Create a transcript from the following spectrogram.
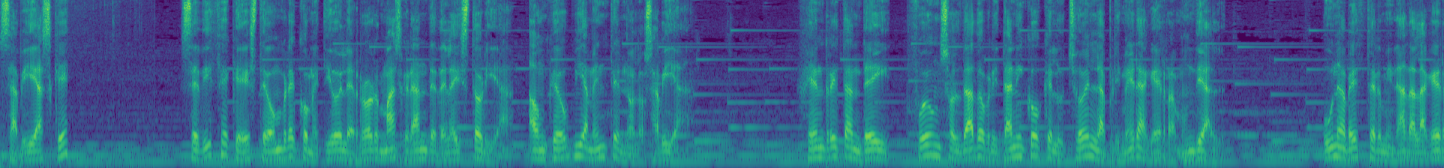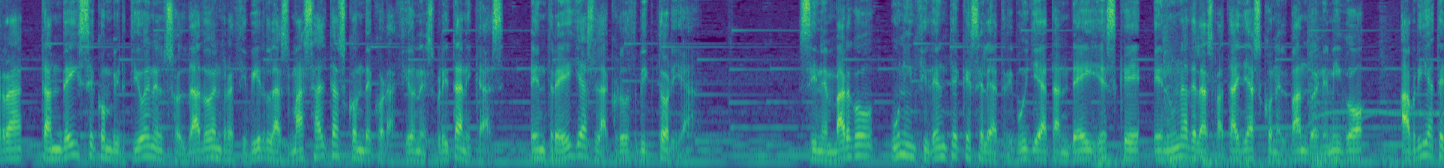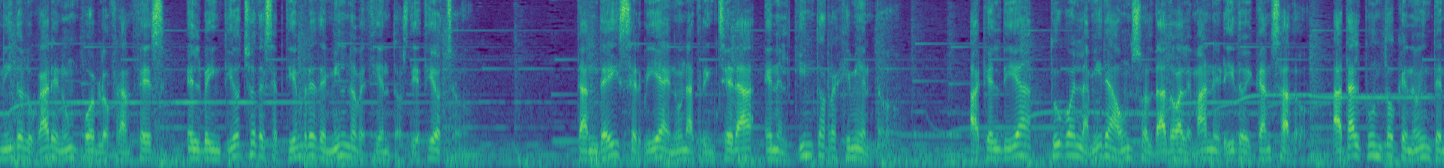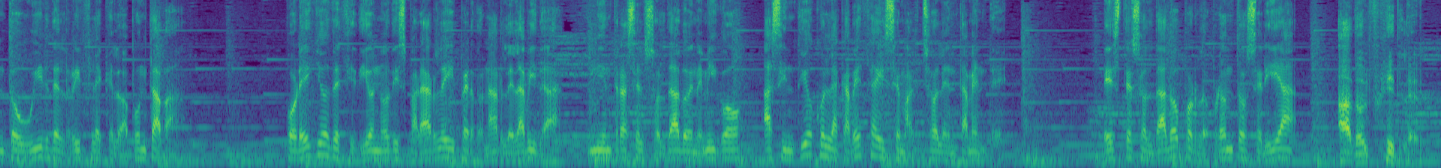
¿Sabías qué? Se dice que este hombre cometió el error más grande de la historia, aunque obviamente no lo sabía. Henry Tanday fue un soldado británico que luchó en la Primera Guerra Mundial. Una vez terminada la guerra, Tanday se convirtió en el soldado en recibir las más altas condecoraciones británicas, entre ellas la Cruz Victoria. Sin embargo, un incidente que se le atribuye a Tanday es que, en una de las batallas con el bando enemigo, habría tenido lugar en un pueblo francés el 28 de septiembre de 1918. Tanday servía en una trinchera en el quinto regimiento. Aquel día tuvo en la mira a un soldado alemán herido y cansado, a tal punto que no intentó huir del rifle que lo apuntaba. Por ello decidió no dispararle y perdonarle la vida, mientras el soldado enemigo asintió con la cabeza y se marchó lentamente. Este soldado por lo pronto sería Adolf Hitler.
